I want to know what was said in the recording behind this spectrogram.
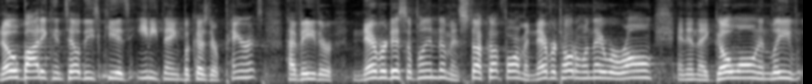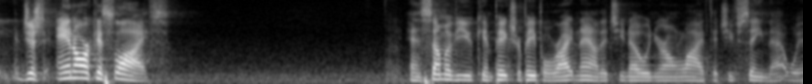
Nobody can tell these kids anything because their parents have either never disciplined them and stuck up for them and never told them when they were wrong, and then they go on and leave just anarchist lives. And some of you can picture people right now that you know in your own life that you've seen that with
